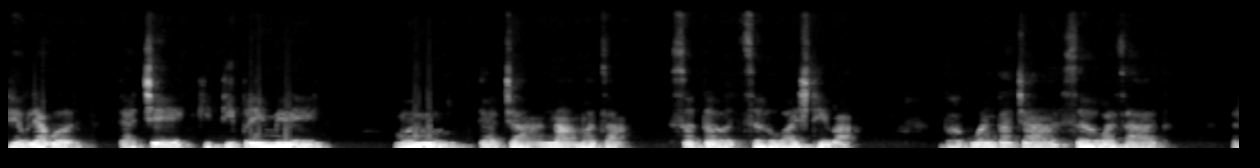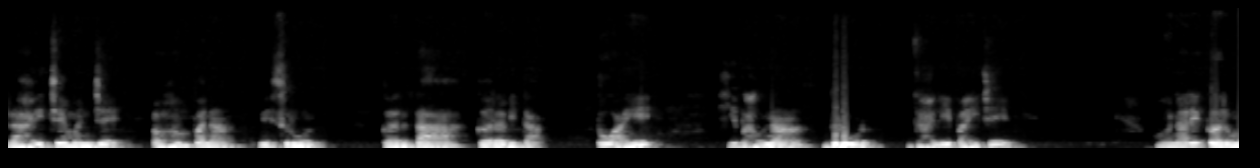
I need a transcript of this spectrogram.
ठेवल्यावर त्याचे किती प्रेम मिळेल? म्हणून त्याच्या नामाचा सतत सहवास ठेवा. भगवंताच्या सहवासात राहायचे म्हणजे अहमपणा विसरून करता करविता तो आहे. ही भावना दृढ झाली पाहिजे. होणारे कर्म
